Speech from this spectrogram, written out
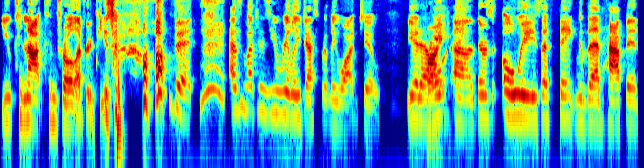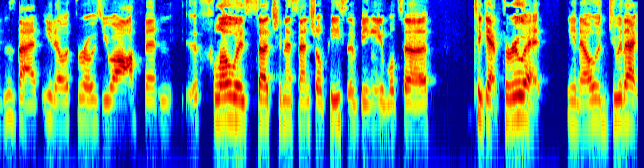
you cannot control every piece of it as much as you really desperately want to you know right. uh, there's always a thing that happens that you know throws you off and flow is such an essential piece of being able to to get through it, you know, do that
